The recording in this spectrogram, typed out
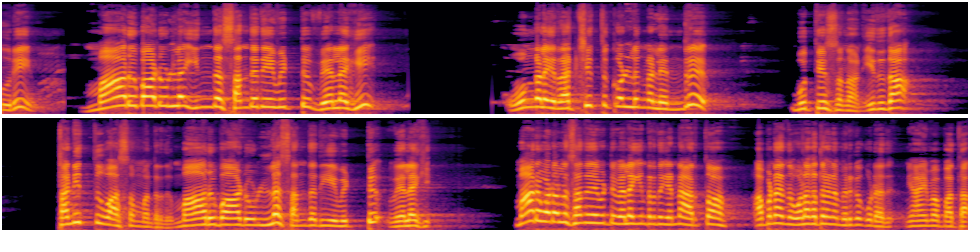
கூறி மாறுபாடுள்ள இந்த சந்ததியை விட்டு விலகி உங்களை ரட்சித்துக் கொள்ளுங்கள் என்று புத்தி சொன்னான். இதுதான் தனித்து வாசம் பண்ணுறது மாறுபாடுள்ள சந்ததியை விட்டு விலகி. மாறுபாடுள்ள சந்ததியை விட்டு விலகின்றதுக்கு என்ன அர்த்தம்? அப்படின்னா இந்த உலகத்தில் நம்ம இருக்கக்கூடாது. நியாயமாக பார்த்தா.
